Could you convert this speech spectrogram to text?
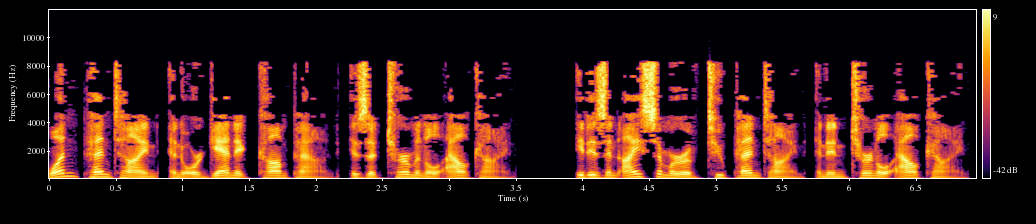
1-pentyne, an organic compound, is a terminal alkyne. It is an isomer of 2-pentyne, an internal alkyne.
